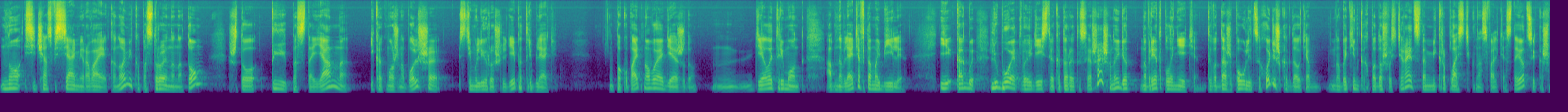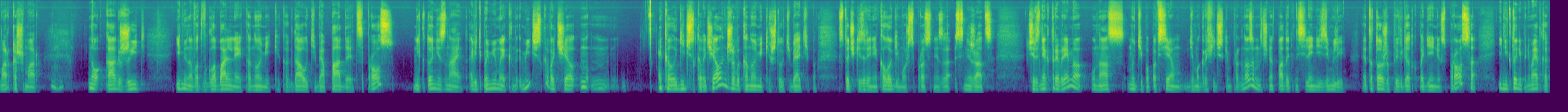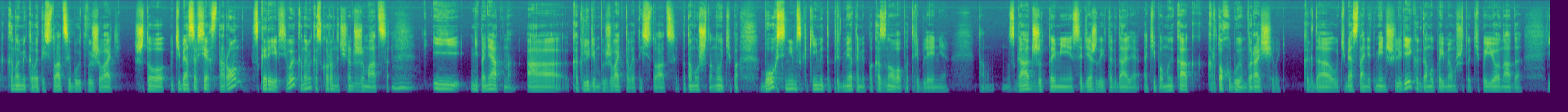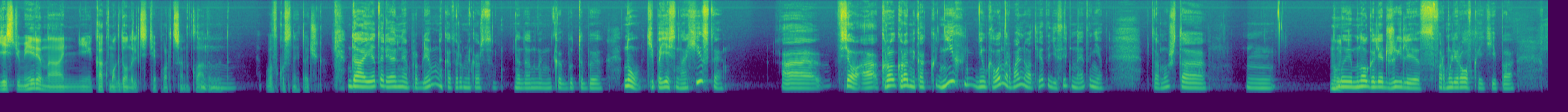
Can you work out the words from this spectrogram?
но сейчас вся мировая экономика построена на том, что ты постоянно и как можно больше стимулируешь людей потреблять покупать новую одежду, делать ремонт, обновлять автомобили. И как бы любое твое действие, которое ты совершаешь, оно идет на вред планете. Ты вот даже по улице ходишь, когда у тебя на ботинках подошва стирается, там микропластик на асфальте остается, и кошмар-кошмар. Но как жить именно вот в глобальной экономике, когда у тебя падает спрос, никто не знает. А ведь помимо экономического чел- ну, экологического челленджа в экономике, что у тебя, типа, с точки зрения экологии может спрос снижаться, через некоторое время у нас, ну, типа, по всем демографическим прогнозам начнет падать население Земли. Это тоже приведет к падению спроса, и никто не понимает, как экономика в этой ситуации будет выживать. Что у тебя со всех сторон, скорее всего, экономика скоро начнет сжиматься. И непонятно, а как людям выживать-то в этой ситуации. Потому что, ну, типа, бог с ним, с какими-то предметами показного потребления. Там, с гаджетами, с одеждой и так далее. А типа мы как картоху будем выращивать? Когда у тебя станет меньше людей, когда мы поймем, что типа ее надо есть умеренно, а не как в Макдональдсе те порции накладывают во вкусные точки. Да, и это реальная проблема, на которую, мне кажется, на данный момент как будто бы... Ну, типа есть анархисты, а Все. А кро- кроме как них, ни у кого нормального ответа действительно на это нет. Потому что м, Ну, мы много лет жили с формулировкой типа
